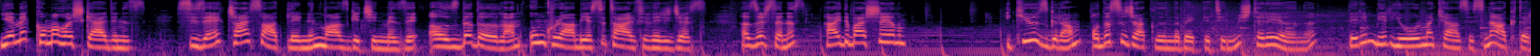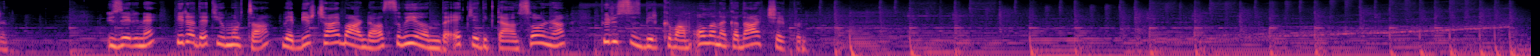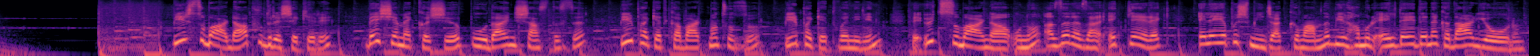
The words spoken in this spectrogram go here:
Yemek Koma hoş geldiniz. Size çay saatlerinin vazgeçilmezi, ağızda dağılan un kurabiyesi tarifi vereceğiz. Hazırsanız haydi başlayalım. 200 gram oda sıcaklığında bekletilmiş tereyağını derin bir yoğurma kasesine aktarın. Üzerine bir adet yumurta ve bir çay bardağı sıvı yağını da ekledikten sonra pürüzsüz bir kıvam olana kadar çırpın. Bir su bardağı pudra şekeri, 5 yemek kaşığı buğday nişastası, 1 paket kabartma tozu, 1 paket vanilin ve 3 su bardağı unu azar azar ekleyerek ele yapışmayacak kıvamda bir hamur elde edene kadar yoğurun.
